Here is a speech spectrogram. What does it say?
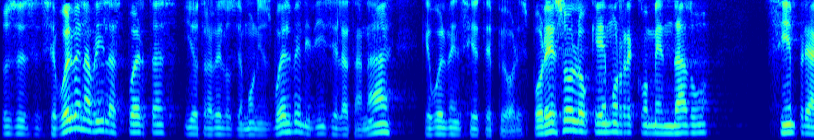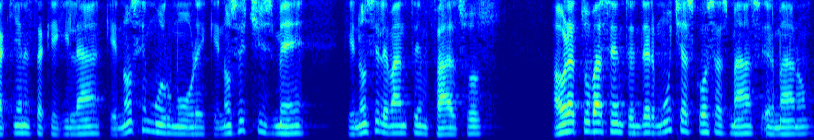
entonces se vuelven a abrir las puertas y otra vez los demonios vuelven y dice la Tanaj que vuelven siete peores. Por eso lo que hemos recomendado siempre aquí en esta quejilá, que no se murmure, que no se chisme, que no se levanten falsos. Ahora tú vas a entender muchas cosas más, hermano.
